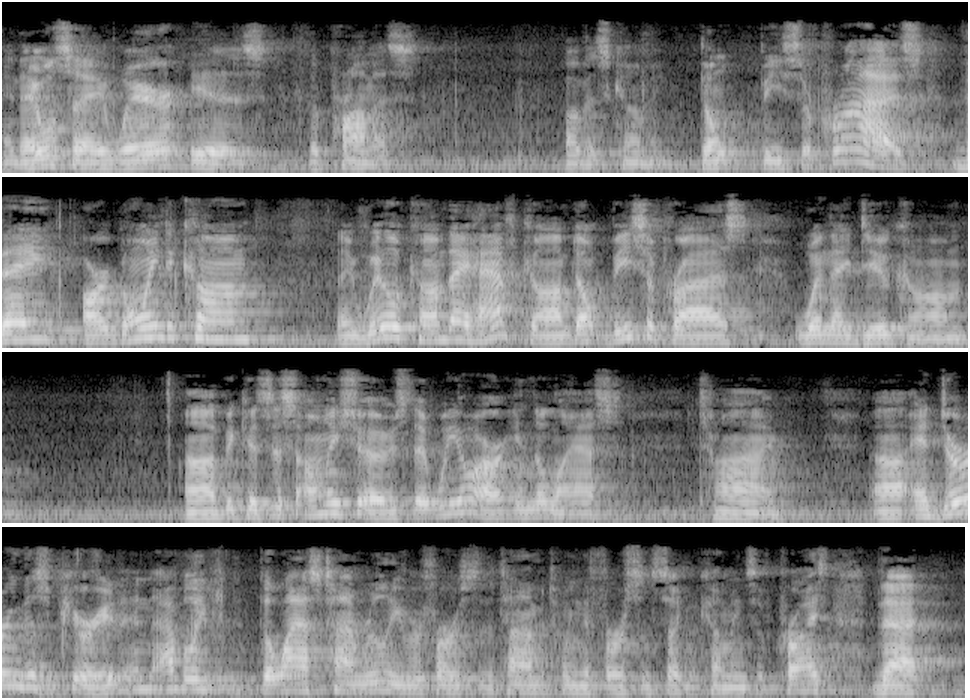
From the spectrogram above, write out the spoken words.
and they will say, Where is the promise of his coming? Don't be surprised. They are going to come. They will come. They have come. Don't be surprised when they do come, uh, because this only shows that we are in the last time. Uh, and during this period, and I believe the last time really refers to the time between the first and second comings of Christ, that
